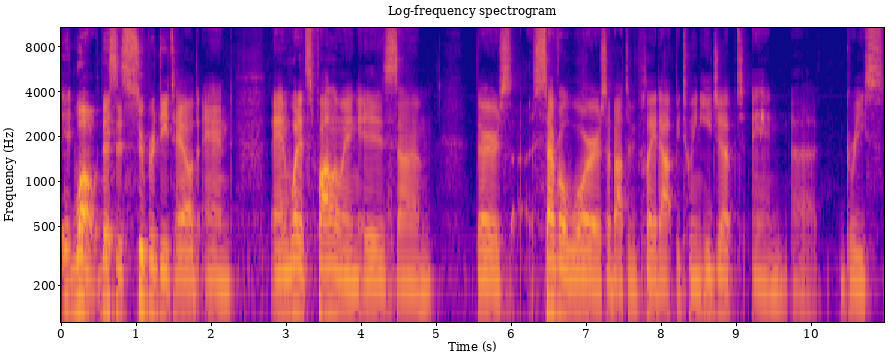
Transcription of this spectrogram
It- whoa, this is super detailed, and and what it's following is um, there's several wars about to be played out between Egypt and uh, Greece,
